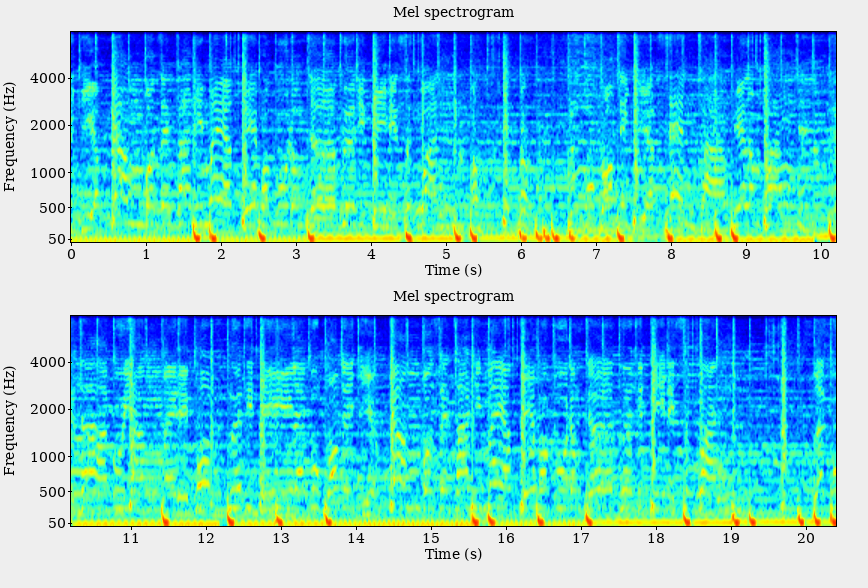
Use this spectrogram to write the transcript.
กูพร้อมจะเหยียบย่ำบนเส้นทางที่ไม่อัปเดเพราะกูต้องเจอเพื่อนที่ดีในสักวันกูพร้อมจะเหยียบเส้นทางเพียงลำพัง ถ้าหากกูยังไม่ได้พบเพื่อนที่ดีและกูพร้อมจะเหยียบย่ำบนเส้นทางที่ไม่อัปเดเพราะกูต้องเจอเพื่อนที่ดีในสักวัน และกู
